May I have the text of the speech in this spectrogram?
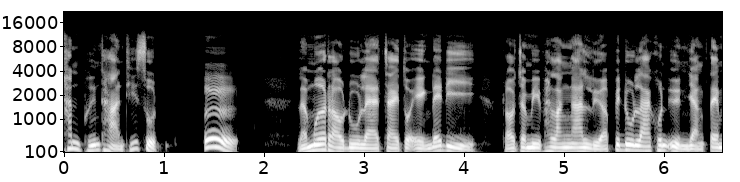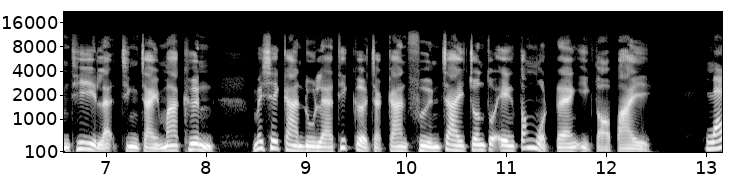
ขั้นพื้นฐานที่สุด อืมและเมื่อเราดูแลใจตัวเองได้ดี เราจะมีพลังงานเหลือไปดูแลคนอื่นอย่างเต็มที่และจริงใจมากขึ้น ไม่ใช่การดูแลที่เกิดจากการฝืนใจจนตัวเองต้องหมดแรงอีกต่อไป และ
